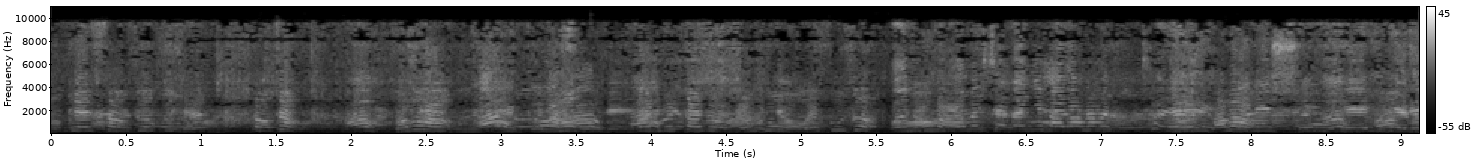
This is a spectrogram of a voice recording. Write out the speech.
明天上车之前到账，好，好不好？好，好，那你们带着员工回宿舍？我们现在让他们确认，好不好？十五天一夜的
